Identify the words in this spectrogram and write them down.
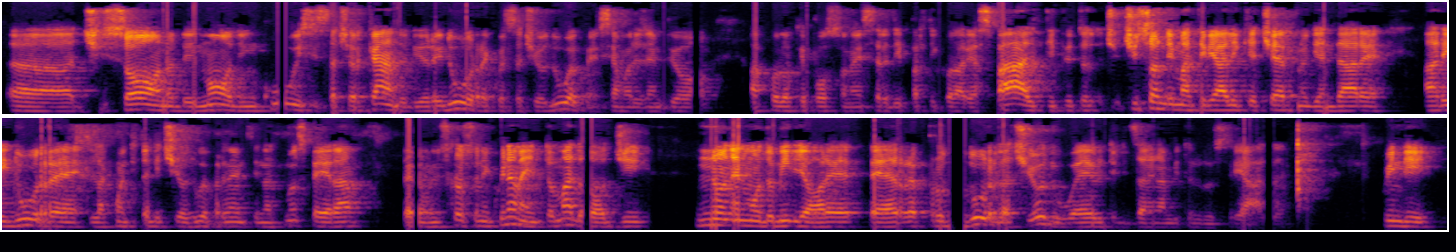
Uh, ci sono dei modi in cui si sta cercando di ridurre questa CO2, pensiamo ad esempio a quello che possono essere dei particolari asfalti, ci sono dei materiali che cercano di andare a ridurre la quantità di CO2 presente in atmosfera per un discorso di inquinamento, ma ad oggi non è il modo migliore per produrre la CO2 e utilizzare in ambito industriale. Quindi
